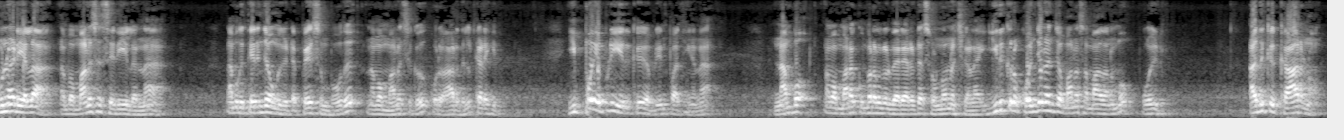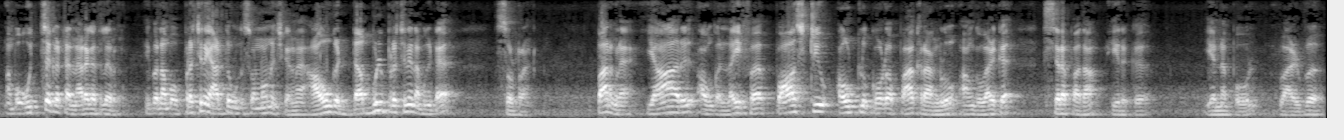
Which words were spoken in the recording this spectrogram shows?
முன்னாடியெல்லாம் நம்ம மனசு சரியில்லைன்னா நமக்கு தெரிஞ்சவங்க கிட்ட பேசும்போது நம்ம மனசுக்கு ஒரு ஆறுதல் கிடைக்குது. இப்போ எப்படி இருக்குது அப்படின்னு பார்த்தீங்கன்னா நம்ம நம்ம மனக்குமரல்கள் வேற யார்கிட்ட சொன்னோம்னு வச்சுக்கோங்களேன் இருக்கிற கொஞ்ச நஞ்ச மன சமாதானமும் போயிடும். அதுக்கு காரணம் நம்ம உச்சக்கட்ட நரகத்தில் இருக்கும். இப்போ நம்ம பிரச்சனையை அடுத்தவங்களுக்கு சொன்னோம்னு வச்சுக்கோங்களேன் அவங்க டபுள் பிரச்சனை நம்மக்கிட்ட சொல்கிறாங்க பாருங்களேன் யார் அவங்க லைஃப்பை பாசிட்டிவ் அவுட்லுக்கோட பார்க்குறாங்களோ அவங்க வாழ்க்கை சிறப்பாக தான் இருக்குது என்ன போல் வாழ்வு.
